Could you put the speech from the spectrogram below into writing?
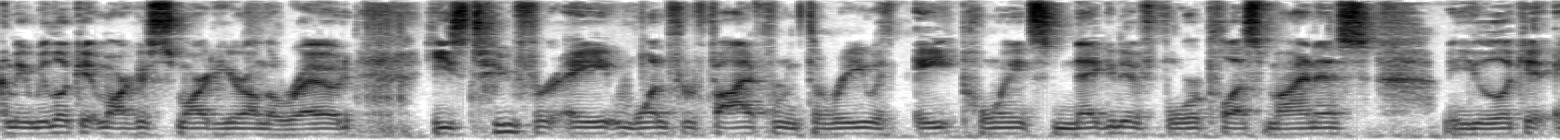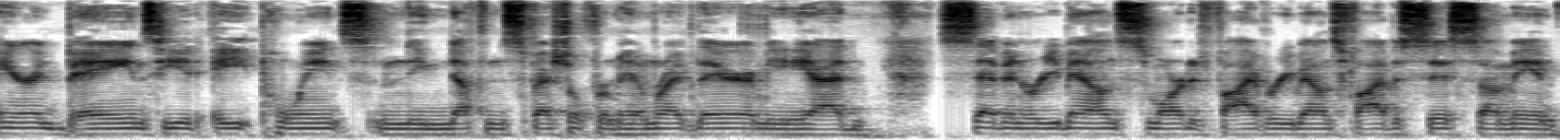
I mean, we look at Marcus Smart here on the road. He's two for eight, one for five from three with eight points, negative four plus minus. I mean, you look at Aron Baynes, he had eight points. I mean, nothing special from him right there. I mean, he had seven rebounds, Smart had five rebounds, five assists. I mean,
